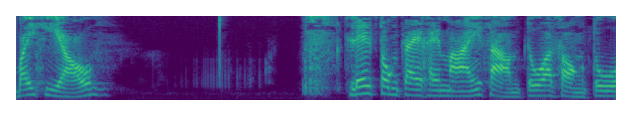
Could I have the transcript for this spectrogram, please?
ใบเขียว เลขตรงใจใครไม้สามตัวสองตัว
